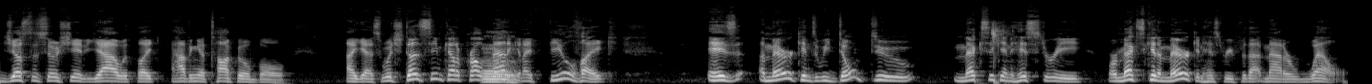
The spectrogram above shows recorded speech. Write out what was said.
just associated, yeah, with like having a taco bowl, I guess, which does seem kind of problematic. Mm. And I feel like as Americans, we don't do Mexican history or Mexican American history for that matter well.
